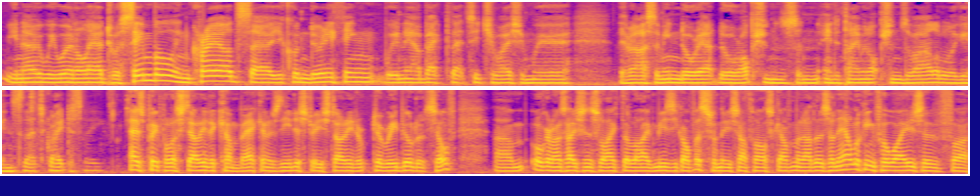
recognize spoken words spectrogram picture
You know, we weren't allowed to assemble in crowds, so you couldn't do anything. We're now back to that situation where there are some indoor outdoor options and entertainment options available again, so that's great to see. As people are starting to come back and as the industry is starting to, to rebuild itself, um, organisations like the Live Music Office from the New South Wales Government, others are now looking for ways of uh,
